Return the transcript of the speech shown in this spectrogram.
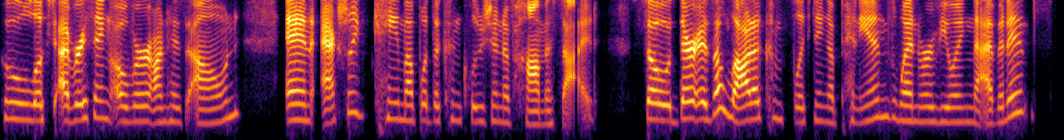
who looked everything over on his own and actually came up with the conclusion of homicide. So there is a lot of conflicting opinions when reviewing the evidence.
